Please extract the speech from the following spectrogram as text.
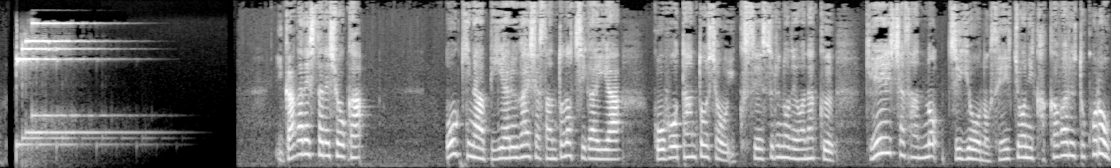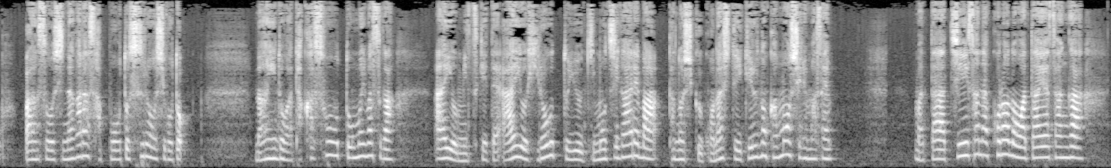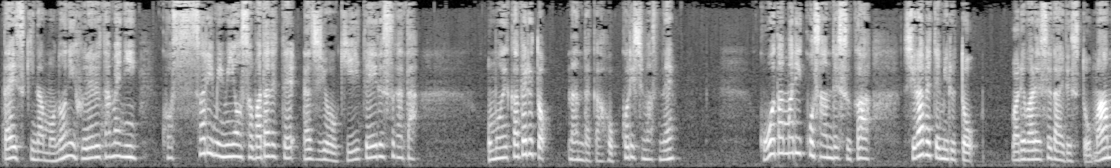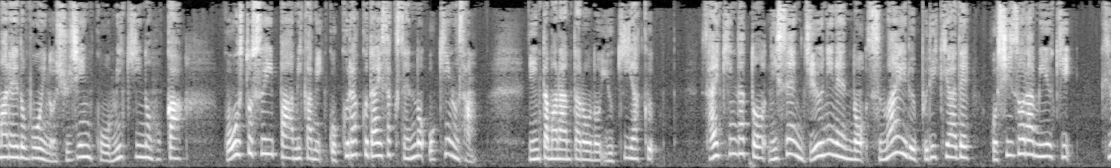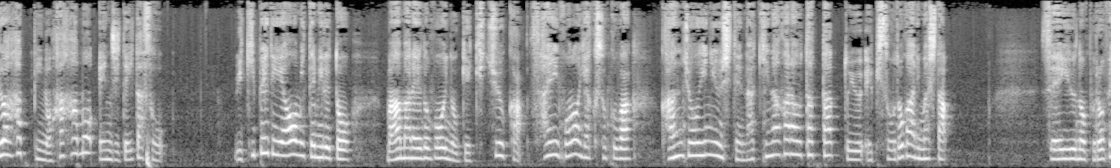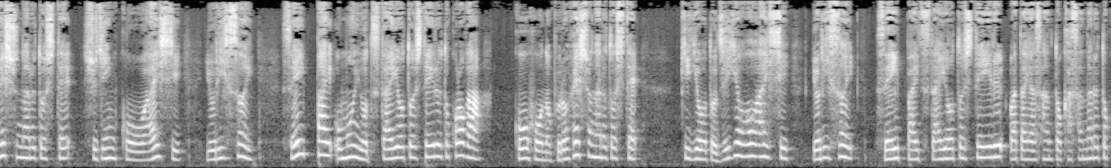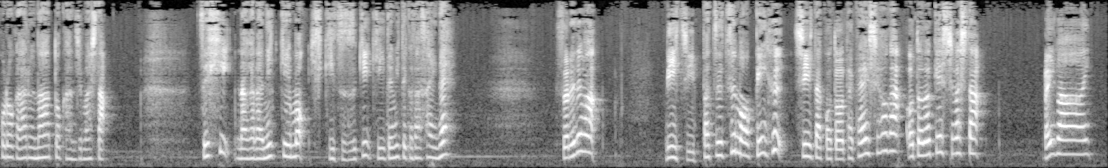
いかがでしたでしょうか？大きな PR 会社さんとの違いや、広報担当者を育成するのではなく、経営者さんの事業の成長に関わるところを伴走しながらサポートするお仕事。難易度が高そうと思いますが、愛を見つけて愛を拾うという気持ちがあれば楽しくこなしていけるのかもしれません。また小さな頃の綿屋さんが大好きなものに触れるためにこっそり耳をそば立ててラジオを聴いている姿。思い浮かべるとなんだかほっこりしますね。高田真理子さんですが、調べてみると、我々世代ですとマーマレードボーイの主人公ミキのほか、ゴーストスイーパー三上極楽大作戦のお絹さん、忍たま乱太郎の雪役、最近だと2012年のスマイルプリキュアで星空みゆき、キュアハッピーの母も演じていたそう。ウィキペディアを見てみると、マーマレードボーイの劇中歌最後の約束は感情移入して泣きながら歌ったというエピソードがありました。声優のプロフェッショナルとして主人公を愛し、寄り添い、精一杯思いを伝えようとしているところが、広報のプロフェッショナルとして、企業と事業を愛し、寄り添い、精一杯伝えようとしている綿谷さんと重なるところがあるなと感じました。ぜひ、ながら日経も引き続き聞いてみてくださいね。それでは、リーチ一発ツモピンフ、シータこと高石穂がお届けしました。バイバーイ。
